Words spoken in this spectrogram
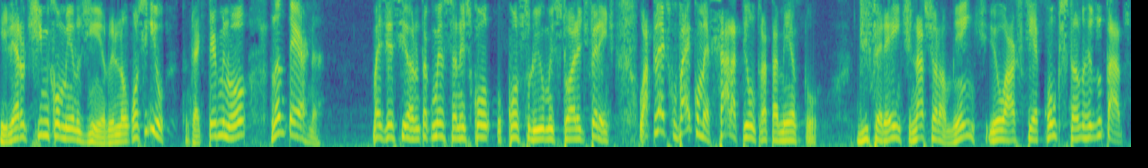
Ele era o time com menos dinheiro. Ele não conseguiu. Tanto é que terminou lanterna. Mas esse ano está começando a construir uma história diferente. O Atlético vai começar a ter um tratamento diferente nacionalmente, eu acho que é conquistando resultados,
